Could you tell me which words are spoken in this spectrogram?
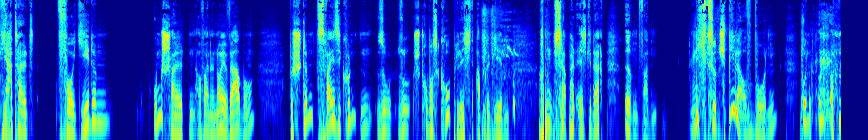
die hat halt vor jedem Umschalten auf eine neue Werbung bestimmt zwei Sekunden so, so Stroboskoplicht abgegeben. Und ich habe halt echt gedacht, irgendwann liegt so ein Spieler auf dem Boden und, und, und,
